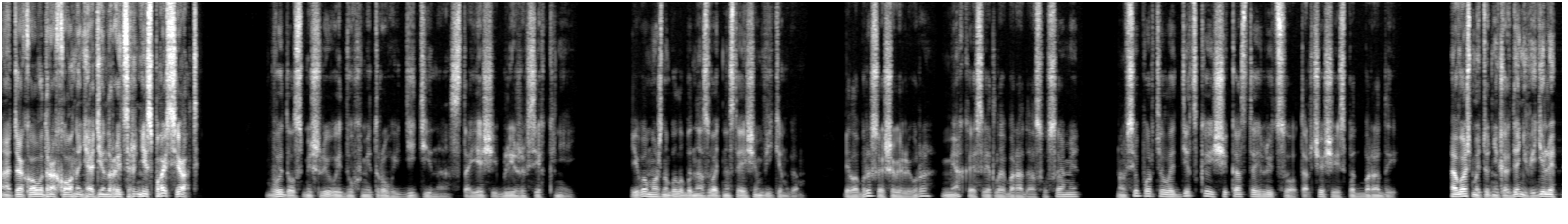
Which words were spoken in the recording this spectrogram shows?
От такого дракона ни один рыцарь не спасет. Выдал смешливый двухметровый детина, стоящий ближе всех к ней. Его можно было бы назвать настоящим викингом. Белобрысая шевелюра, мягкая светлая борода с усами, но все портило детское щекастое лицо, торчащее из-под бороды. «А вас мы тут никогда не видели.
